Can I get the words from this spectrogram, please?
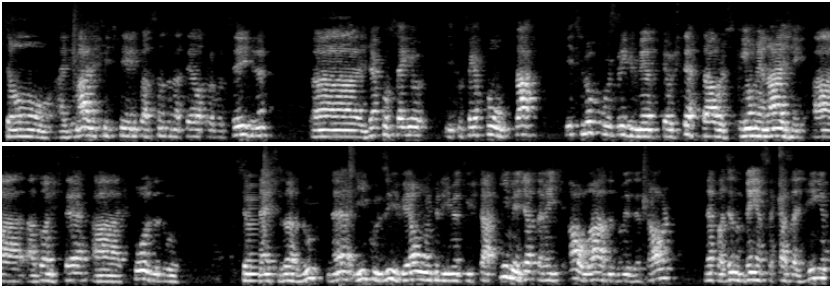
Então, as imagens que a gente tem aí passando na tela para vocês, né? Uh, já consegue, ele consegue apontar esse novo empreendimento, que é o Ster Towers, em homenagem à, à dona Esther, a esposa do seu Ernesto Zardu, né? Inclusive, é um empreendimento que está imediatamente ao lado do EZ Towers, né? fazendo bem essa casadinha.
